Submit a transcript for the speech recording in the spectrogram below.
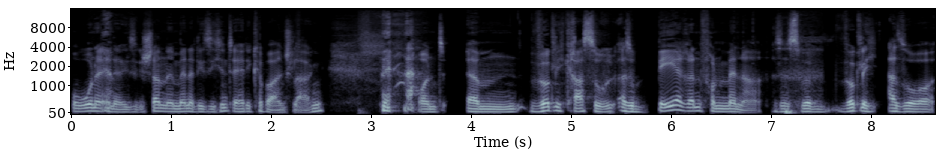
ohne ja. Ende, diese gestandenen Männer, die sich hinterher die Köpfe einschlagen. Und ähm, wirklich krass, so, also Bären von Männern. Es ist wirklich, also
